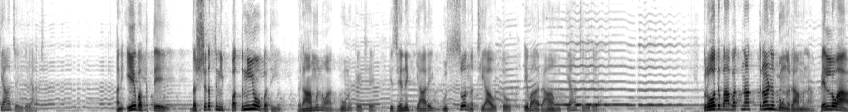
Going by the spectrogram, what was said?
ક્યાં જઈ રહ્યા છે? અને એ વખતે દશરથની પત્નીઓ બધી રામનો આ ગુણ કહે છે કે જેને ક્યારેય ગુસ્સો નથી આવતો એવા રામ ક્યાં જઈ રહ્યા છે? ક્રોધ બાબતના ત્રણ ગુણ રામના. પહેલો આ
